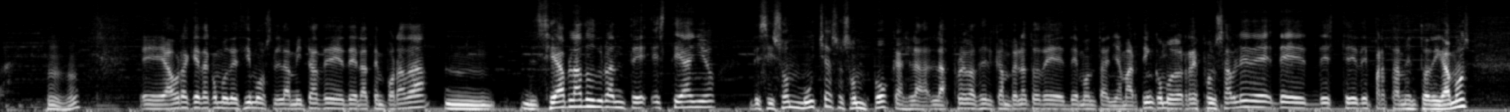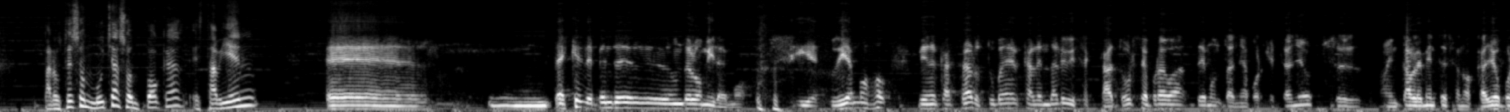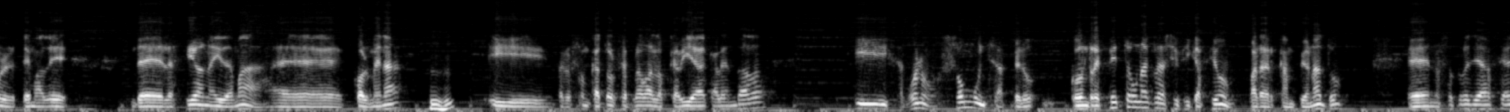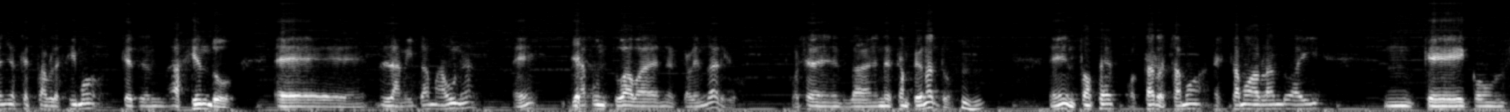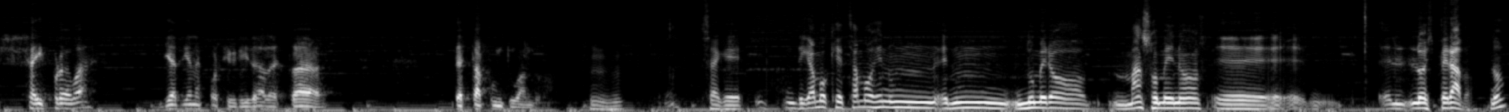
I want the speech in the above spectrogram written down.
Eh, ahora queda, como decimos, la mitad de, la temporada. Mm, se ha hablado durante este año de si son muchas o son pocas las pruebas del campeonato de, montaña. Martín, como responsable de, este departamento, digamos, ¿para usted son muchas, son pocas? ¿Está bien? Eh, mm, es que depende de dónde lo miremos. si estudiamos bien el claro, tú ves el calendario y dices 14 pruebas de montaña, porque este año lamentablemente se nos cayó por el tema de, elecciones y demás. Eh, Colmenar pero son 14 pruebas los que había calendadas. Y bueno, son muchas, pero con respecto a una clasificación para el campeonato, eh, nosotros ya hace años que establecimos que haciendo eh, la mitad más una, eh, ya puntuaba en el calendario, o sea, en, el campeonato. entonces, pues claro, estamos, estamos hablando ahí mm, que con seis pruebas ya tienes posibilidad de estar de estar puntuando. O sea que digamos que estamos en un, en un número más o menos eh, lo esperado, ¿no?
